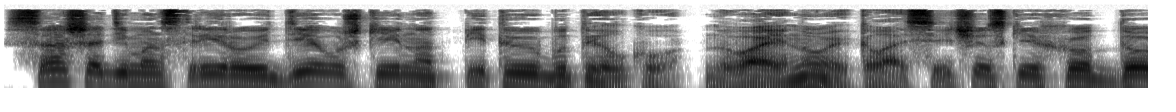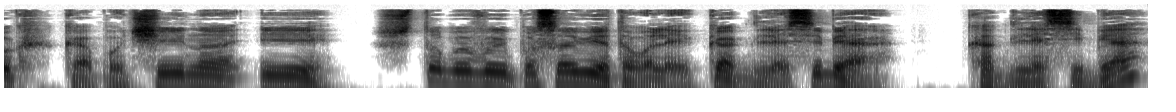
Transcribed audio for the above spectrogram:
Саша демонстрирует девушке надпитую бутылку. Двойной классический хот-дог, капучино и... Что бы вы посоветовали, как для себя? Как для себя?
